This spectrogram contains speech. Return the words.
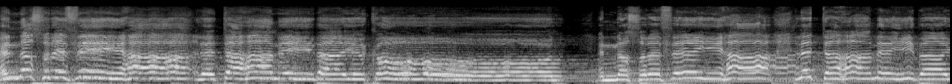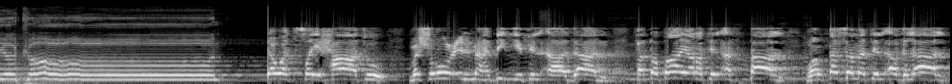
النصر فيها للتهامي بيكون. النصر فيها للتهامي بيكون. دوت صيحات مشروع المهدي في الآذان فتطايرت الأثقال وانقسمت الأغلال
